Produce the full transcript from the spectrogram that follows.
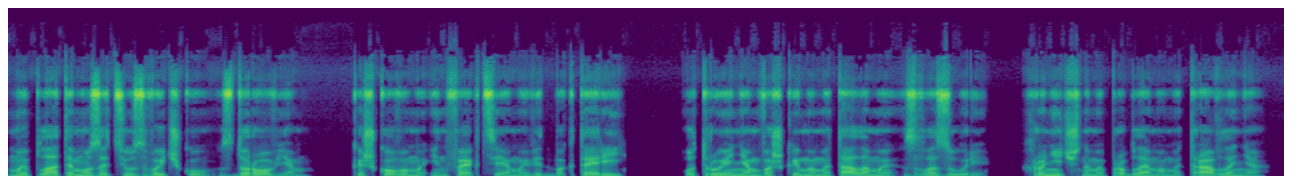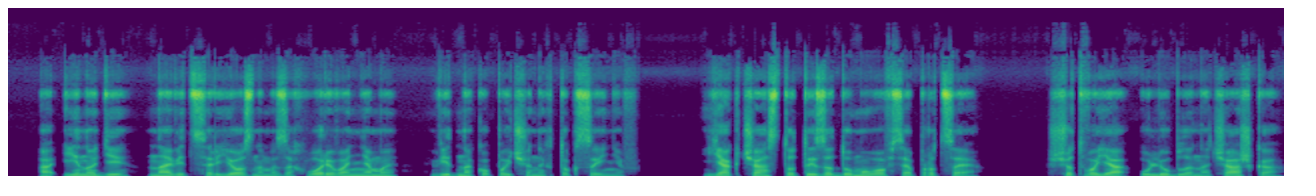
Ми платимо за цю звичку здоров'ям, кишковими інфекціями від бактерій, отруєнням важкими металами з глазурі, хронічними проблемами травлення, а іноді навіть серйозними захворюваннями від накопичених токсинів. Як часто ти задумувався про це? Що твоя улюблена чашка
